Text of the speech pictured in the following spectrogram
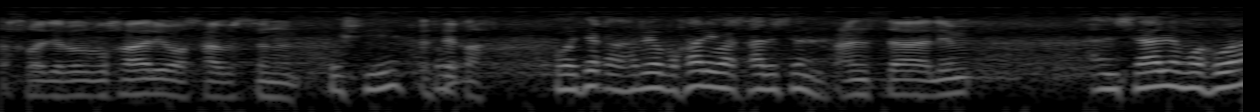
أخرج له البخاري وأصحاب السنن. وش هي؟ ثقة. هو ثقة أخرجه البخاري وأصحاب السنن. عن سالم. عن سالم وهو؟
